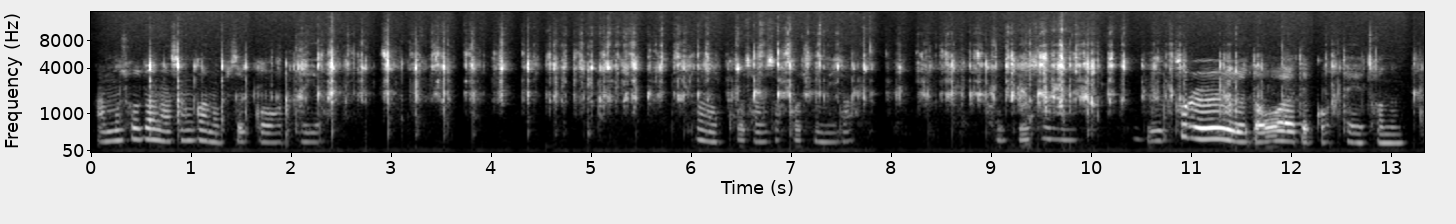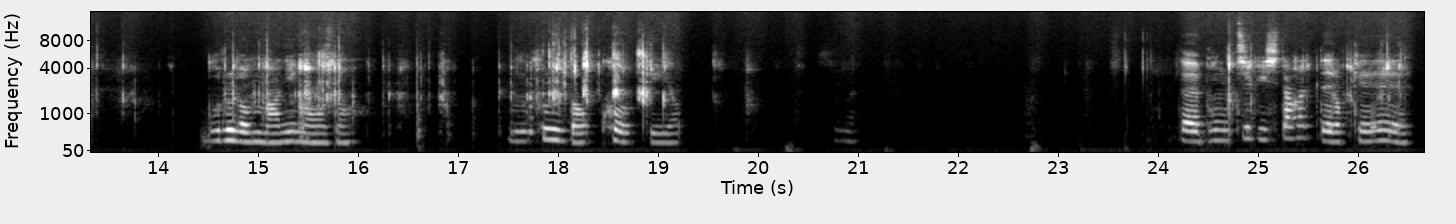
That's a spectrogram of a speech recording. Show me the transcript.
아무 소다나 상관없을 것 같아요. 넣고 잘 섞어줍니다. 여기서는 물풀을 넣어야 될 것 같아요, 저는. 물을 너무 많이 넣어서 물풀 넣고 올게요. 네, 뭉치기 시작할 때 이렇게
